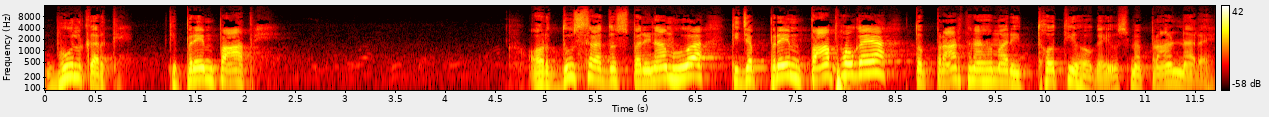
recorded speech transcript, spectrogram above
भूल करके कि प्रेम पाप है। और दूसरा दुष्परिणाम हुआ कि जब प्रेम पाप हो गया तो प्रार्थना हमारी थोथी हो गई, उसमें प्राण ना रहे,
